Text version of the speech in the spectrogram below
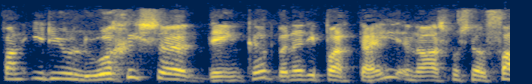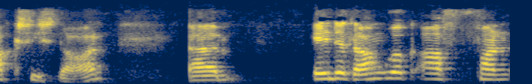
van ideologiese denke binne die party en daar's mos nou faksies daar. Ehm um, en dit hang ook af van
